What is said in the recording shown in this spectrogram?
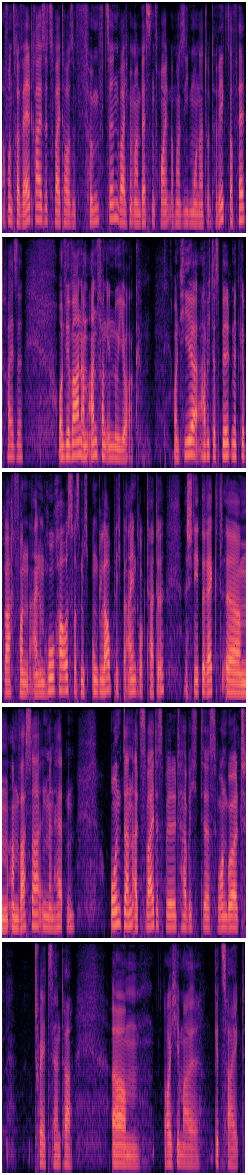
auf unserer Weltreise 2015 war ich mit meinem besten Freund nochmal sieben Monate unterwegs auf Weltreise. Und wir waren am Anfang in New York. Und hier habe ich das Bild mitgebracht von einem Hochhaus, was mich unglaublich beeindruckt hatte. Es steht direkt ähm, am Wasser in Manhattan. Und dann als zweites Bild habe ich das One World Trade Center ähm, euch hier mal gezeigt.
